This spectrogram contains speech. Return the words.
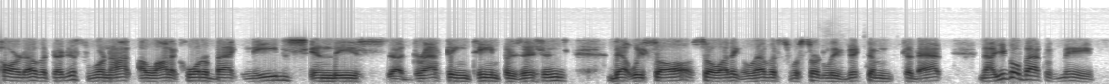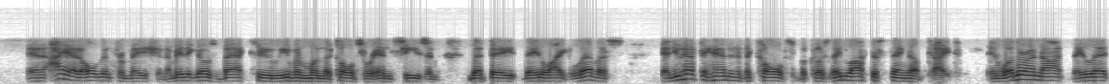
part of it. There just were not a lot of quarterback needs in these uh, drafting team positions that we saw. So I think Levis was certainly victim to that. Now you go back with me, and I had old information. I mean, it goes back to even when the Colts were in season that they they like Levis, and you have to hand it to the Colts because they locked this thing up tight. And whether or not they let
